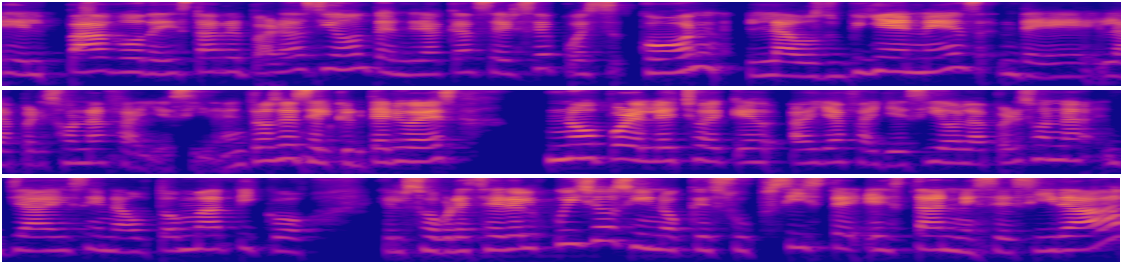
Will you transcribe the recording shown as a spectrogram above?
el pago de esta reparación tendría que hacerse pues con los bienes de la persona fallecida. Entonces el criterio es no por el hecho de que haya fallecido la persona, ya es en automático el sobreser el juicio, sino que subsiste esta necesidad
